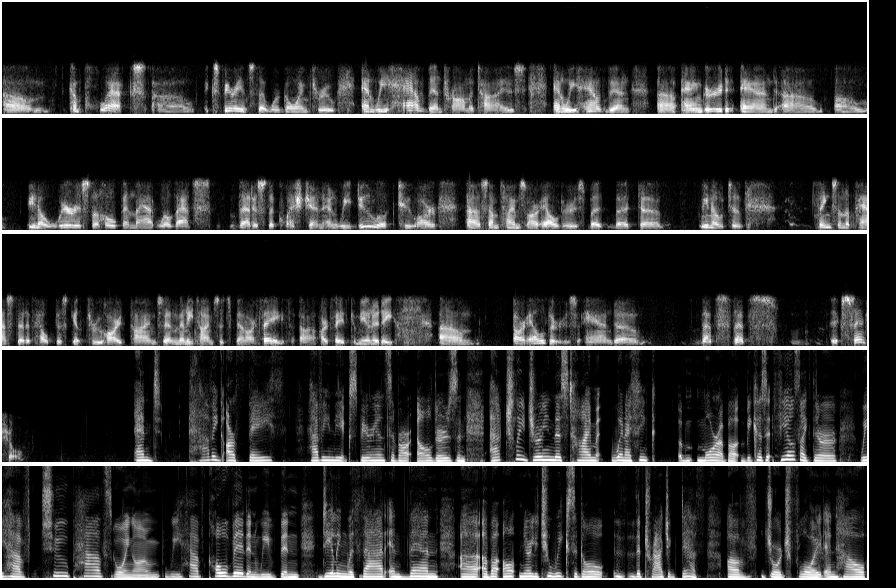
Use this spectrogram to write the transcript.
um, complex uh, experience that we're going through, and we have been traumatized, and we have been uh, angered, and uh, uh, you know, where is the hope in that? Well, that's that is the question, and we do look to our uh, sometimes our elders, but but uh, you know to things in the past that have helped us get through hard times, and many times it's been our faith, uh, our faith community, um, our elders, and uh, that's that's essential. And having our faith having the experience of our elders and actually during this time when i think more about because it feels like there are, we have two paths going on. We have COVID and we've been dealing with that, and then uh, about oh, nearly two weeks ago, the tragic death of George Floyd and how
